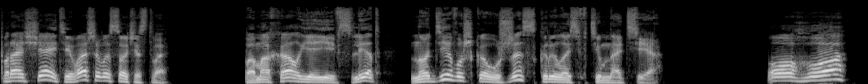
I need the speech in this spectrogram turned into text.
Прощайте, ваше высочество. Помахал я ей вслед, но девушка уже скрылась в темноте. «Ого!» —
